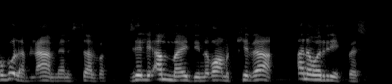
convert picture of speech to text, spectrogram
بقولها بالعام يعني السالفة. زي اللي أما إيدي نظامك كذا أنا أوريك بس.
